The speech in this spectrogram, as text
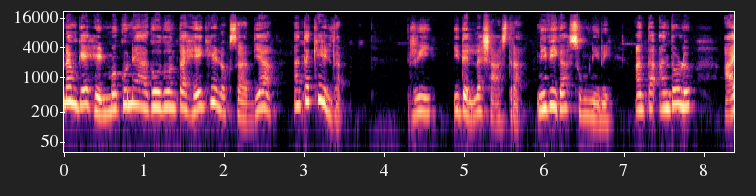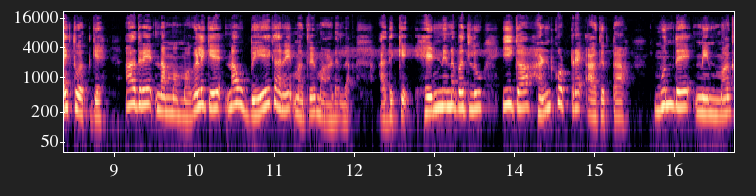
ನಮಗೆ ಹೆಣ್ಮಗುನೇ ಆಗೋದು ಅಂತ ಹೇಗೆ ಹೇಳೋಕ್ಕೆ ಸಾಧ್ಯ? ಅಂತ ಕೇಳ್ದ. ರೀ, ಇದೆಲ್ಲ ಶಾಸ್ತ್ರ. ನೀವೀಗ ಸುಮ್ಮನಿರಿ ಅಂತ ಅಂದೋಳು. ಆಯಿತು ಅದಕ್ಕೆ ಆದರೆ ನಮ್ಮ ಮಗಳಿಗೆ ನಾವು ಬೇಗನೆ ಮದುವೆ ಮಾಡಲ್ಲ. ಅದಕ್ಕೆ ಹೆಣ್ಣಿನ ಬದಲು ಈಗ ಹಣ್ಣು ಕೊಟ್ಟರೆ ಆಗುತ್ತಾ? ಮುಂದೆ ನಿನ್ನ ಮಗ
